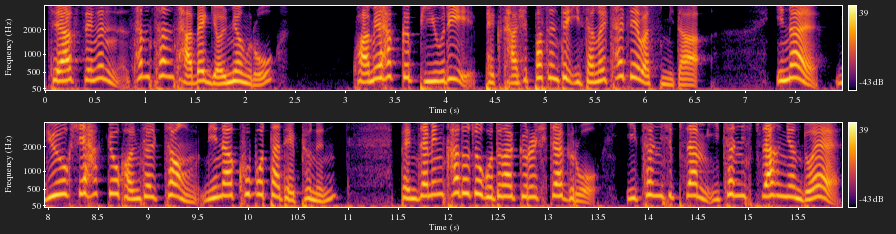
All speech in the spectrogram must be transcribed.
재학생은 3,410명으로 과밀학급 비율이 140% 이상을 차지해 왔습니다. 이날 뉴욕시 학교 건설청 니나 쿠보타 대표는 벤자민 카도조 고등학교를 시작으로 2023-2024 학년도에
